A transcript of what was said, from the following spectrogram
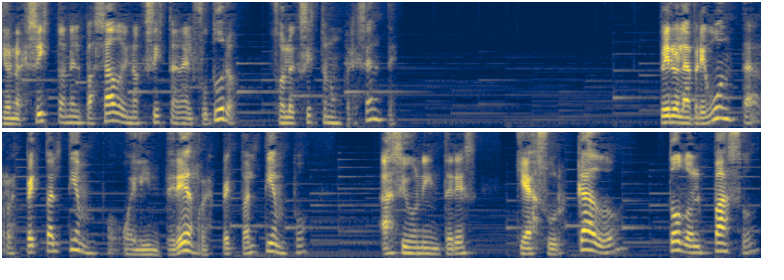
yo no existo en el pasado y no existo en el futuro, solo existo en un presente. Pero la pregunta respecto al tiempo, o el interés respecto al tiempo, ha sido un interés que ha surcado todo el paso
